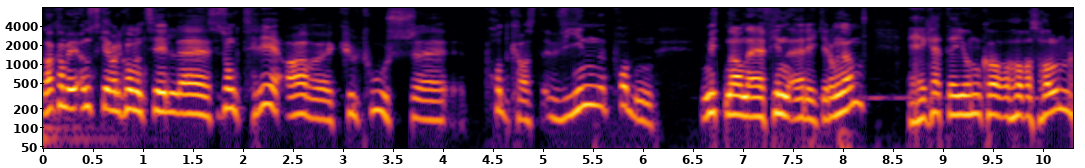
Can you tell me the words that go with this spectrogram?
Da kan vi ønske velkommen til eh, sesong tre av Kulturs eh, podkast Vinpodden. Mitt navn er Finn Erik Rognan. Jeg heter Jon Kåre Håvardsholm.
